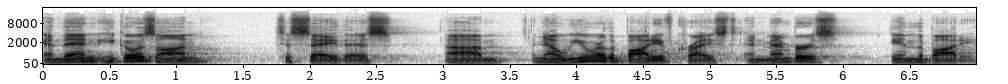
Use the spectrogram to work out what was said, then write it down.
And then he goes on to say this um, Now you are the body of Christ and members in the body.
